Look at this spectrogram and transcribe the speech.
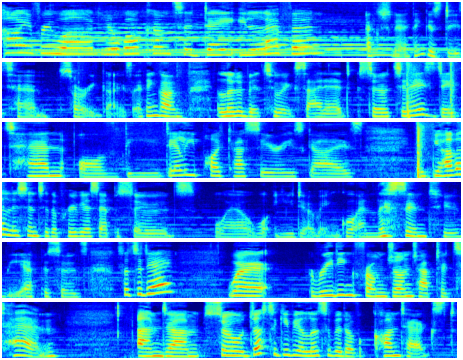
Hi everyone, you're welcome to day 11. Actually, I think it's day 10. Sorry guys, I think I'm a little bit too excited. So, today's day 10 of the daily podcast series, guys. If you haven't listened to the previous episodes, well, what are you doing? Go and listen to the episodes. So, today we're reading from John chapter 10. And um, so, just to give you a little bit of context,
